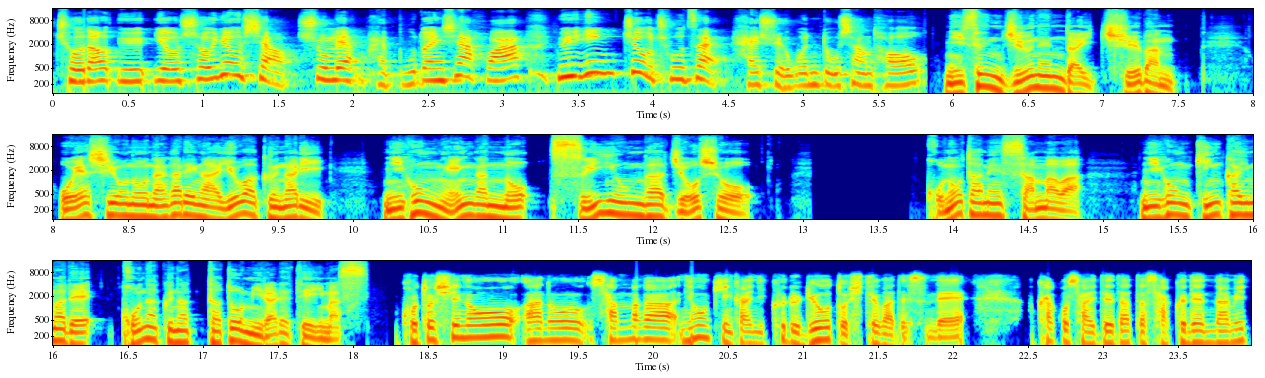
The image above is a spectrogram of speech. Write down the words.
秋刀鱼又瘦又小，数量还不断下滑，原因就出在海水温度上头。2010年代中盤、親潮の流れが弱くなり、日本沿岸の水温が上昇。このためサンマは日本近海まで来なくなったと見られています。今年のあのサンマが日本近海に来る量としてはですね、過去最低だった昨年並み。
